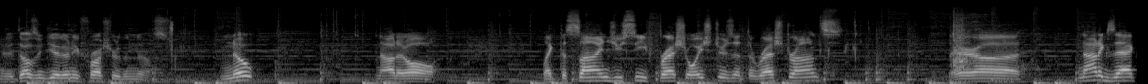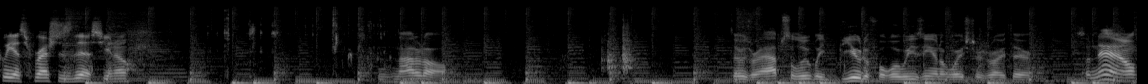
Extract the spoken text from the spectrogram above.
And it doesn't get any fresher than this. Nope, not at all. Like the signs you see fresh oysters at the restaurants, they're uh, not exactly as fresh as this, you know? Not at all. Those are absolutely beautiful Louisiana oysters right there. So now,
